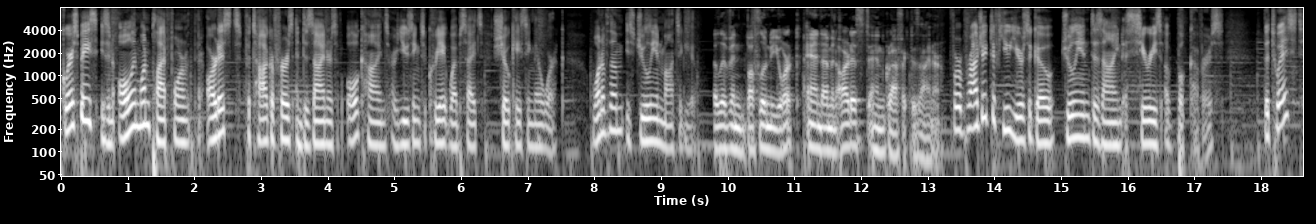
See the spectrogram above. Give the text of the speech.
Squarespace is an all in one platform that artists, photographers, and designers of all kinds are using to create websites showcasing their work. One of them is Julian Montague. I live in Buffalo, New York, and I'm an artist and graphic designer. For a project a few years ago, Julian designed a series of book covers. The twist?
